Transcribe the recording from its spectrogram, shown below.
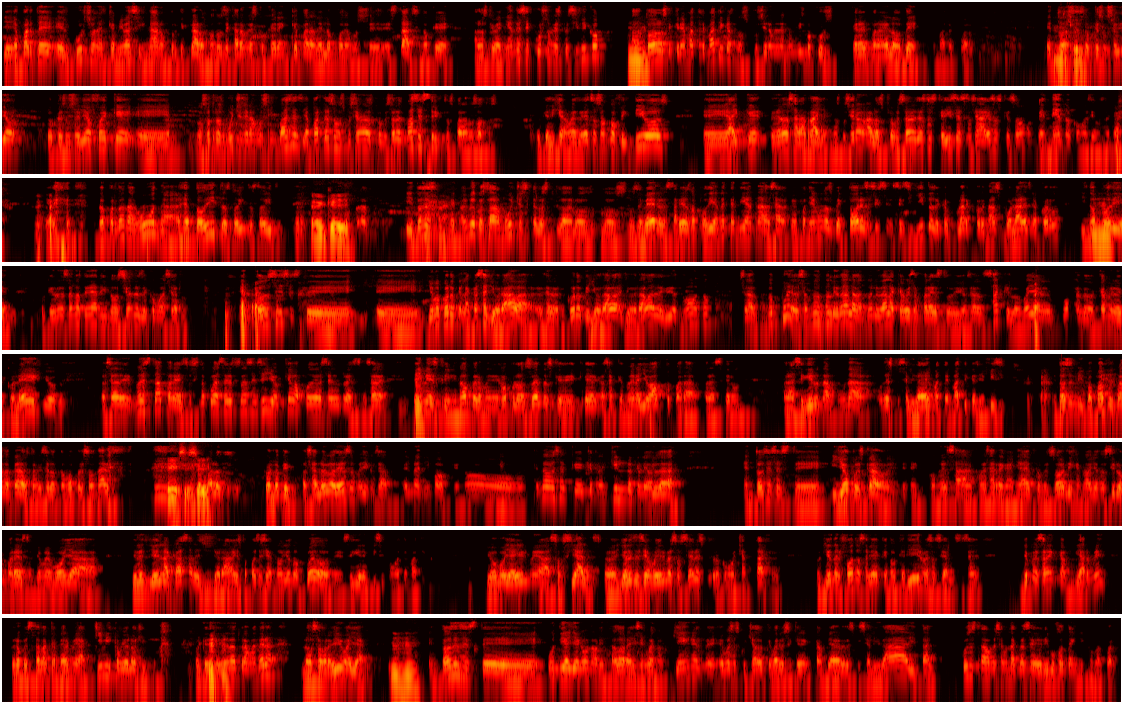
Y aparte el curso en el que me asignaron, porque claro, no nos dejaron escoger en qué paralelo podemos eh, estar, sino que a los que venían de ese curso en específico a todos los que querían matemáticas nos pusieron en un mismo curso, que era el paralelo D, que más recuerdo. Entonces lo que sucedió, lo que sucedió fue que eh, nosotros muchos éramos sin bases y aparte de eso nos pusieron a los profesores más estrictos para nosotros, porque dijeron, estos son conflictivos, eh, hay que tenerlos a la raya. Nos pusieron a los profesores de esos que dices, o sea, esos que son veneno, como decimos acá. no perdonan una, o sea, toditos, toditos, toditos. Okay. Y entonces a mí me costaba mucho los, los, los, los, deberes, las tareas, no podía, no entendía nada. O sea, me ponían unos vectores así sencillitos de calcular coordenadas polares, ¿de acuerdo? Y no podía, porque no, no tenía ni nociones de cómo hacerlo. Entonces, este, eh, yo me acuerdo que en la casa lloraba, o sea, recuerdo que lloraba, lloraba de no, no, o sea, no puede, o sea, no, no, le da la, no le da la cabeza para esto, diga, o sea, sáquelo, vaya, póngalo, cámara de colegio, o sea, no está para eso. Si no puede hacer esto tan sencillo, ¿qué va a poder hacer el resto? O sea, ahí me discriminó, pero me dejó por los sueldos que, que, o sea, que no era yo apto para, para hacer un, para seguir una, una, una, especialidad en matemáticas y en física. Entonces mi papá, pues bueno, claro, también se lo tomó personal. Sí, sí, sí. con lo que, o sea, luego de eso me dijo, o sea, él me animó, que no, que no, o sea, que, que tranquilo, que le iba a ayudar. Entonces, este, y yo pues claro, eh, con, esa, con esa regañada del profesor dije, no, yo no sirvo para esto, yo me voy a, yo, en la casa les lloraba mis papás, decían, no, yo no puedo eh, seguir en físico matemático, yo voy a irme a sociales, pero yo les decía, voy a irme a sociales, pero como chantaje, porque yo en el fondo sabía que no quería irme a sociales, o sea, yo pensaba en cambiarme, pero pensaba en cambiarme a químico biológico, porque de otra manera, lo sobrevivo allá. Entonces, este, un día llega una orientadora y dice, bueno, ¿quién eh, hemos escuchado que varios se quieren cambiar de especialidad y tal? Justo estábamos en una clase de dibujo técnico, me acuerdo.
